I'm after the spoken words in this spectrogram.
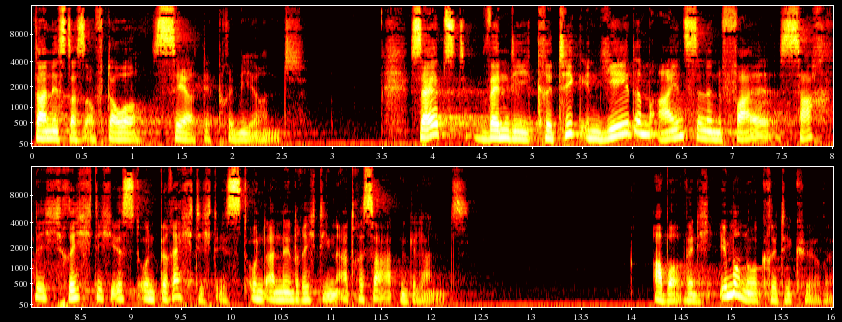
dann ist das auf Dauer sehr deprimierend. Selbst wenn die Kritik in jedem einzelnen Fall sachlich richtig ist und berechtigt ist und an den richtigen Adressaten gelangt. Aber wenn ich immer nur Kritik höre,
